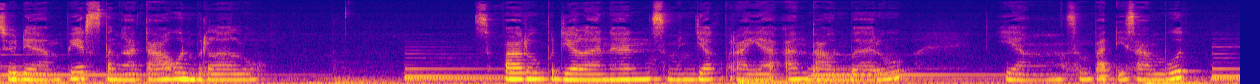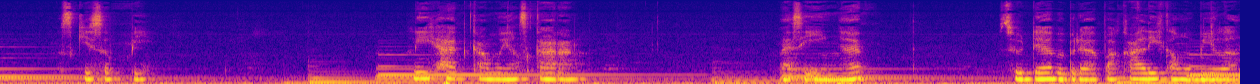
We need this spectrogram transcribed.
Sudah hampir setengah tahun berlalu. Separuh perjalanan semenjak perayaan tahun baru yang sempat disambut meski sepi. Lihat kamu yang sekarang. Masih ingat? Sudah beberapa kali kamu bilang,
